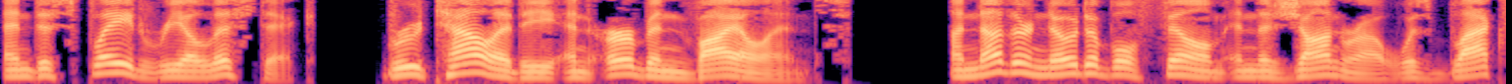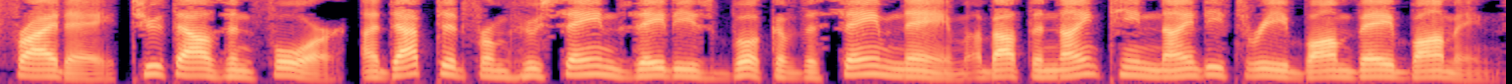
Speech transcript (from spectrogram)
and displayed realistic brutality and urban violence. Another notable film in the genre was Black Friday 2004, adapted from Hussain Zaidi's book of the same name about the 1993 Bombay bombings.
